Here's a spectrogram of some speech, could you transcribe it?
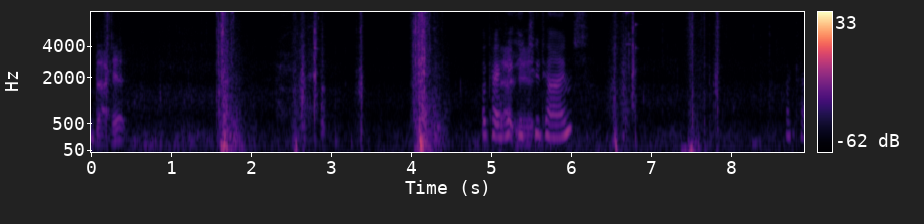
That hit. Okay, That hit you two times. Okay. Do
